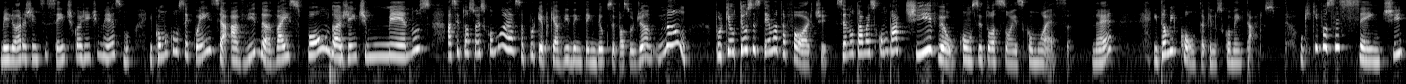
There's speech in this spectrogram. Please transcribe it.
melhor a gente se sente com a gente mesmo. E como consequência, a vida vai expondo a gente menos a situações como essa. Por quê? Porque a vida entendeu que você passou de ano? Não! Porque o teu sistema tá forte. Você não tá mais compatível com situações como essa, né? Então me conta aqui nos comentários. O que, que você sente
